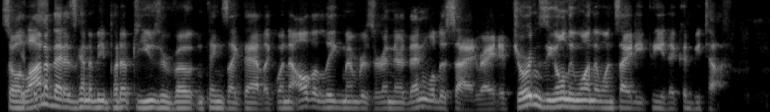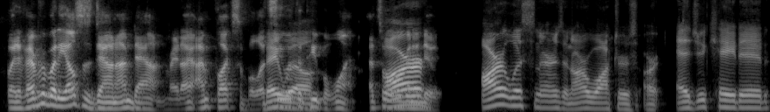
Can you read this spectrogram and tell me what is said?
So a lot of that is going to be put up to user vote and things like that. Like when all the league members are in there, then we'll decide, right? If Jordan's the only one that wants IDP, that could be tough. But if everybody else is down, I'm down, right? I, am flexible. Let's they see will. what the people want. That's what our, we're going to do our listeners and our watchers are educated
